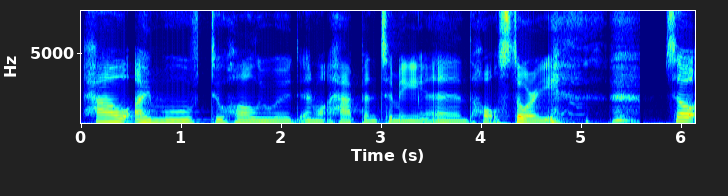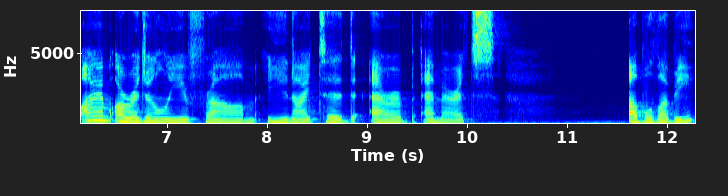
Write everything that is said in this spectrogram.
how I moved to Hollywood and what happened to me and the whole story. so I am originally from United Arab Emirates, Abu Dhabi,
